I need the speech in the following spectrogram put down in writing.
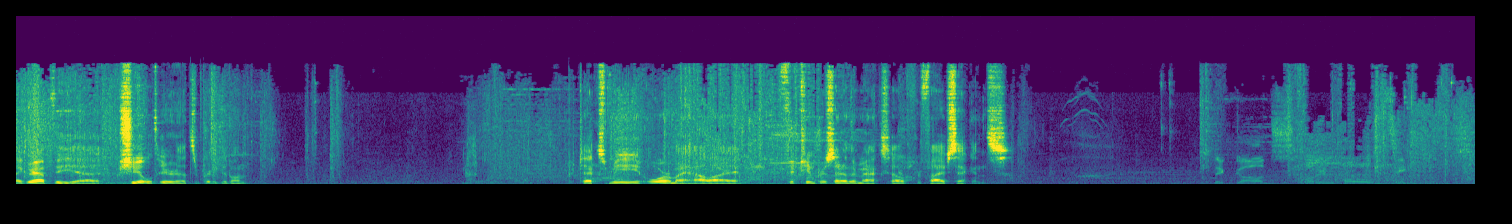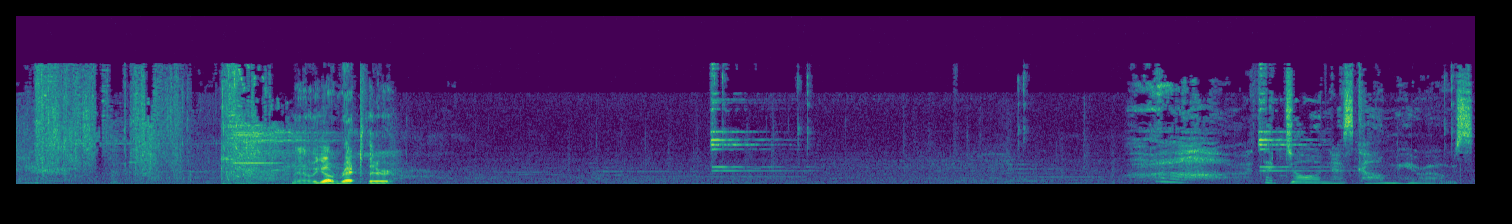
I grabbed the uh, shield here. That's a pretty good one. Protects me or my ally 15% of their max health for 5 seconds. The gods are in all things. Man, we got wrecked there. The dawn has come, heroes.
